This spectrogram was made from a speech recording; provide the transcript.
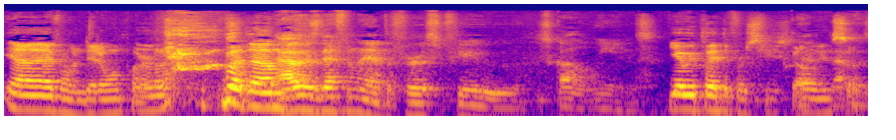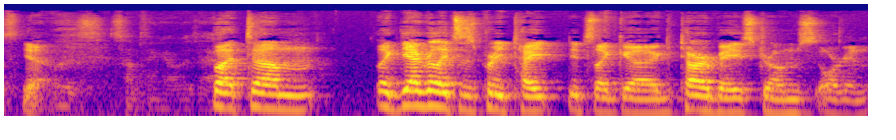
yeah. Yeah, everyone did at one point or another. but um, I was definitely at the first few Skalloweens. yeah, we played the first few ska Yeah, that so yeah. was something I was at. But um, like the Aggrolites is pretty tight. It's like uh, guitar, bass, drums, organ.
